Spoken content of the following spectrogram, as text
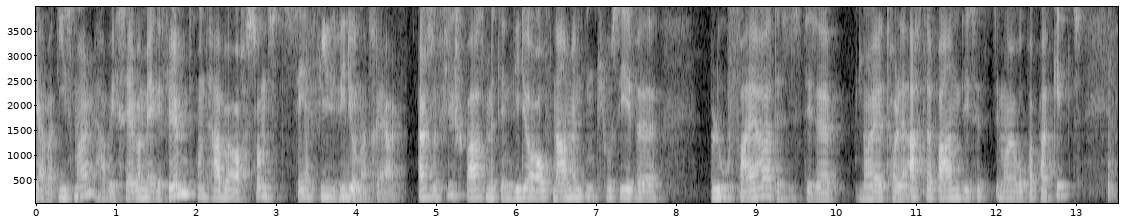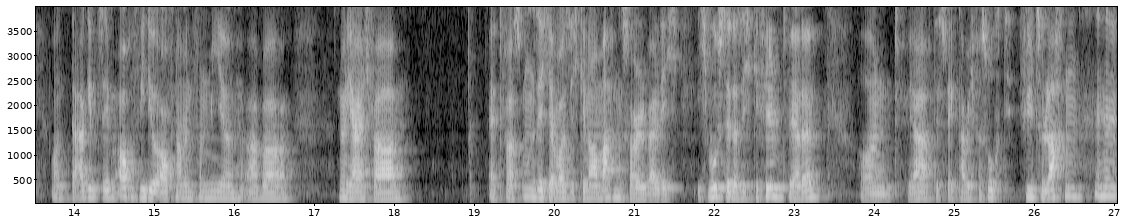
Tja, aber diesmal habe ich selber mehr gefilmt und habe auch sonst sehr viel Videomaterial. Also viel Spaß mit den Videoaufnahmen inklusive Blue Fire, das ist diese neue tolle Achterbahn, die es jetzt im Europapark gibt. Und da gibt es eben auch Videoaufnahmen von mir, aber nun ja, ich war etwas unsicher, was ich genau machen soll, weil ich, ich wusste, dass ich gefilmt werde. Und ja, deswegen habe ich versucht, viel zu lachen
